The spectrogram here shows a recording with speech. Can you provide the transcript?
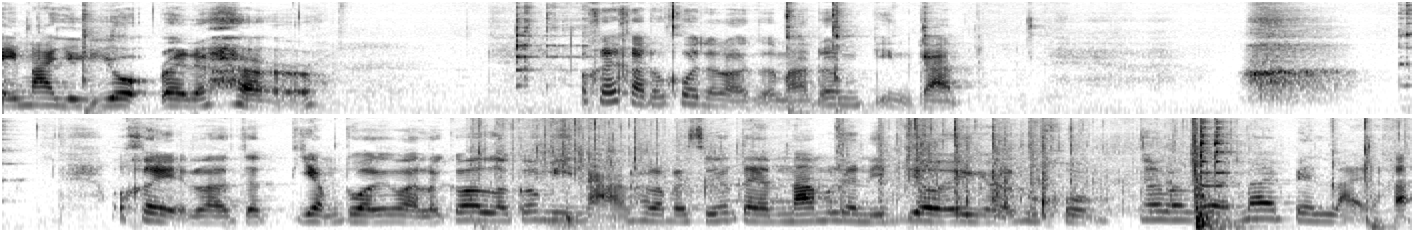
ค์มาเยอะๆเลยนะคะโอเคค่ะทุกคนเดี๋ยวเราจะมาเริ่มกินกัน โอเค เราจะเตรียมตัวกันก่อนแล้วก็แล้วก็มีน้ำค่ะเราไปซื้อแต่น้ำมันเหลือนิดเดียวเองอะทุกคนงั้นมันไม่เป็นไรนะคะ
